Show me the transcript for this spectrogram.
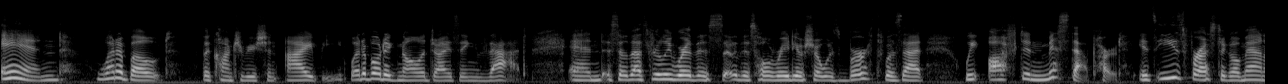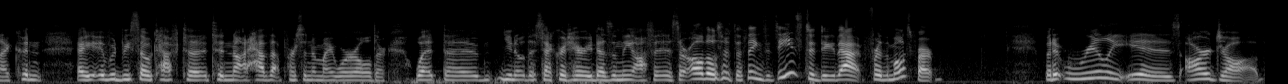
And what about the contribution I be? What about acknowledging that? And so that's really where this this whole radio show was birthed was that we often miss that part. It's easy for us to go, man, I couldn't. I, it would be so tough to to not have that person in my world, or what the you know the secretary does in the office, or all those sorts of things. It's easy to do that for the most part, but it really is our job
